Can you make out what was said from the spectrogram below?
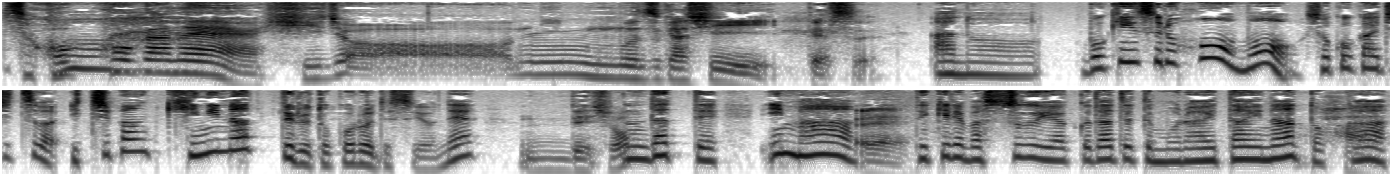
そここはこがね、非常に難しいです。あの、募金する方も、そこが実は一番気になってるところですよね。でしょ？だって、今、ええできればすぐ役立ててもらいたいなとか、はい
